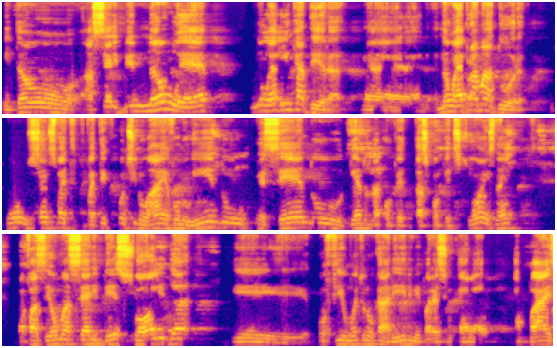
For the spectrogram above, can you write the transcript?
Então, a Série B não é não é brincadeira é, não é para amador. Então, o Santos vai, vai ter que continuar evoluindo, crescendo dentro da, das competições, né? Para fazer uma Série B sólida. E confio muito no Carilli, me parece um cara capaz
